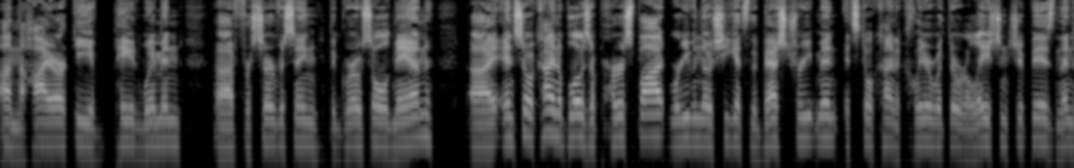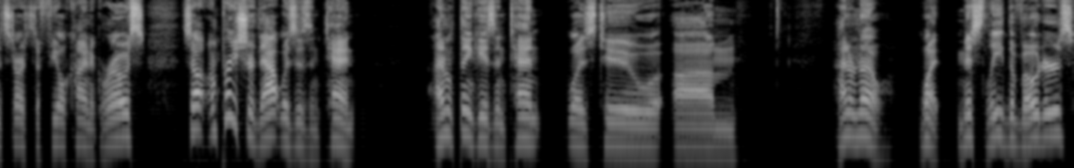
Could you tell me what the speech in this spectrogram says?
on the hierarchy of paid women uh, for servicing the gross old man. Uh, and so it kind of blows up her spot, where even though she gets the best treatment, it's still kind of clear what their relationship is, and then it starts to feel kind of gross. So I'm pretty sure that was his intent. I don't think his intent was to, um, I don't know, what mislead the voters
